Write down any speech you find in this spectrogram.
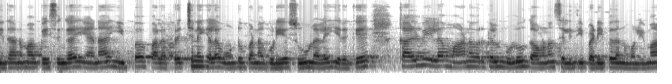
நிதானமாக பேசுங்க. ஏன்னா இப்போ பல பிரச்சனைகளை உண்டு பண்ணக்கூடிய சூழ்நிலை இருக்குது கல்வியில் மாணவர்கள் முழு கவனம் செலுத்தி படிப்பதன் மூலிமா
